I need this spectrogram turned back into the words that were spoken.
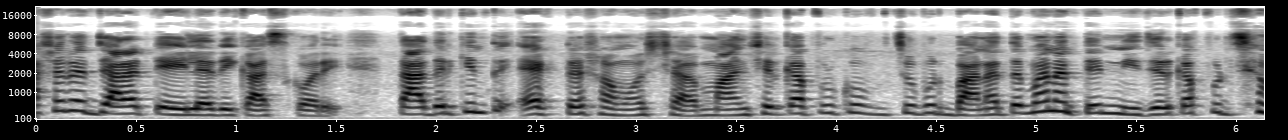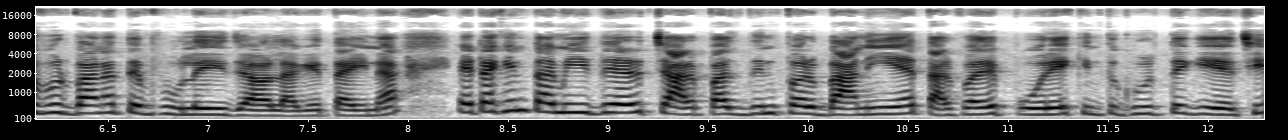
আসলে যারা টেইলারি কাজ করে, তাদের কিন্তু একটা সমস্যা। মানুষের কাপড় চোপড় বানাতে বানাতে, নিজের কাপড় চোপড় বানাতে ভুলেই যাওয়া লাগে, তাই না? এটা কিন্তু আমি ঈদের চার পাঁচ দিন পর বানিয়ে তারপরে পরে কিন্তু ঘুরতে গিয়েছি।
